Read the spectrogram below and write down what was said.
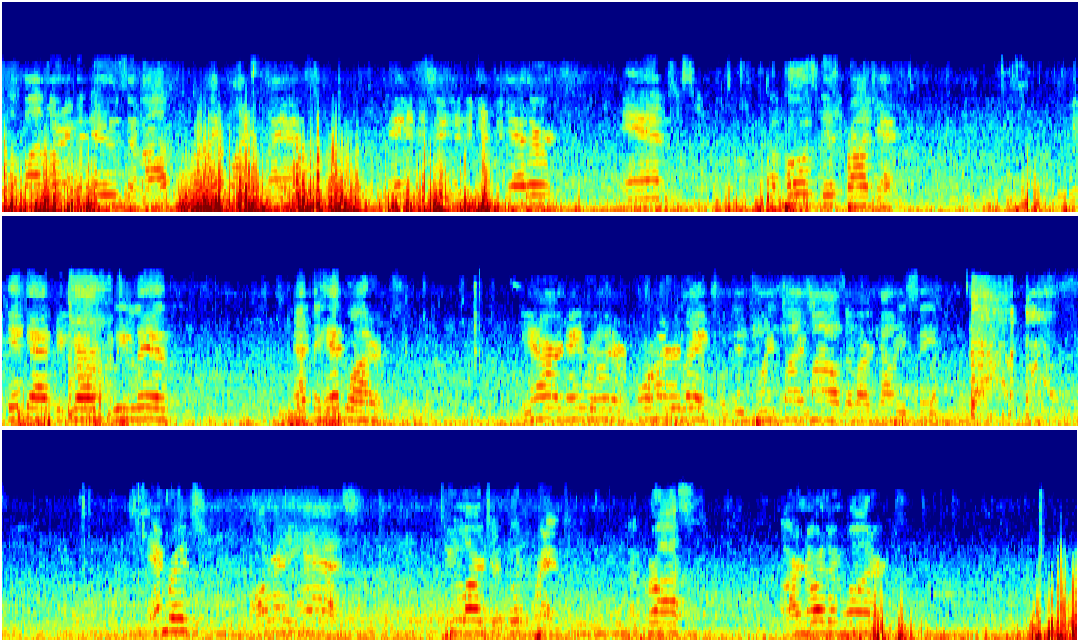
upon learning the news about pipeline plans, made a decision to get together and oppose this project. We did that because we live at the headwaters. In our neighborhood are 400 lakes within 25 miles of our county seat. Enbridge already has too large a footprint across our northern waters.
